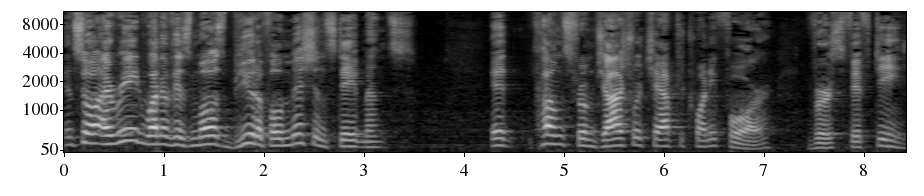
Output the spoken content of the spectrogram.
And so I read one of his most beautiful mission statements. It comes from Joshua chapter 24, verse 15.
